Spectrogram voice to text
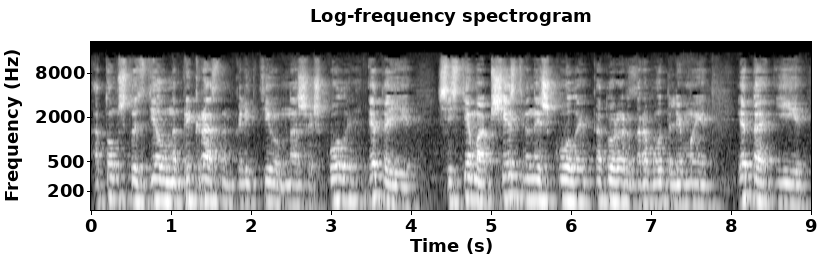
о том, что сделано прекрасным коллективом нашей школы. Это и система общественной школы, которую разработали мы. Это и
